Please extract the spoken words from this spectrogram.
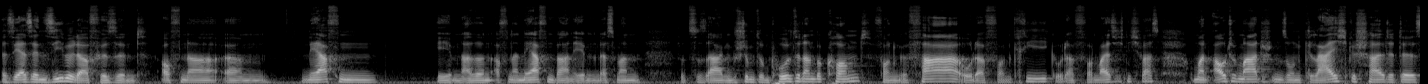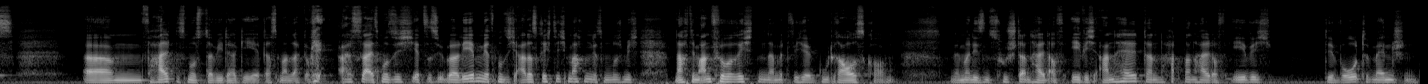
sehr sensibel dafür sind, auf einer ähm, Nervenebene, also auf einer Nervenbahnebene, dass man sozusagen bestimmte Impulse dann bekommt von Gefahr oder von Krieg oder von weiß ich nicht was und man automatisch in so ein gleichgeschaltetes ähm, Verhaltensmuster wieder geht, dass man sagt, okay, alles klar, jetzt muss ich jetzt das überleben, jetzt muss ich alles richtig machen, jetzt muss ich mich nach dem Anführer richten, damit wir hier gut rauskommen. Und wenn man diesen Zustand halt auf ewig anhält, dann hat man halt auf ewig devote Menschen.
